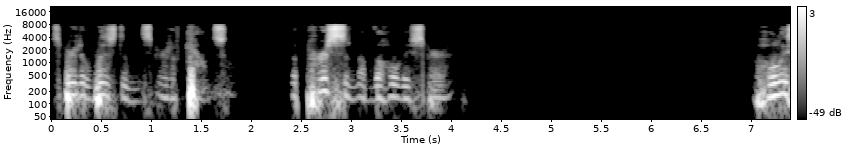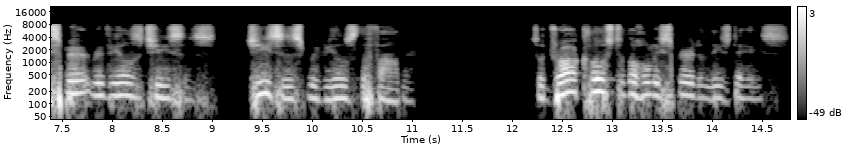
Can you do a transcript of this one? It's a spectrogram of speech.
Spirit of wisdom, the Spirit of counsel, the person of the Holy Spirit. The Holy Spirit reveals Jesus. Jesus reveals the Father. So draw close to the Holy Spirit in these days.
